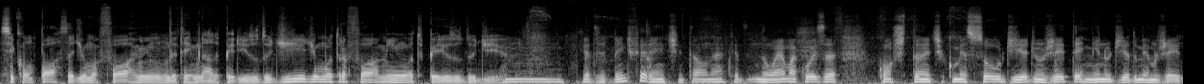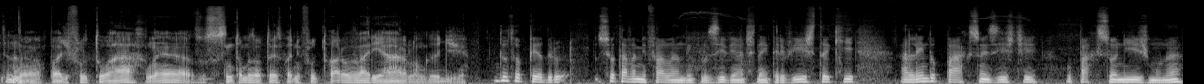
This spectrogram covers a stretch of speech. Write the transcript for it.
se comporta de uma forma em um determinado período do dia e de uma outra forma em um outro período do dia. Hum. Hum, quer dizer, bem diferente, então, né? não é uma coisa constante, começou o dia de um jeito, termina o dia do mesmo jeito, não? Não, pode flutuar, né? Os sintomas motores podem flutuar ou variar ao longo do dia. Doutor Pedro, o senhor estava me falando, inclusive, antes da entrevista, que além do Parkinson existe o parkinsonismo, né?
